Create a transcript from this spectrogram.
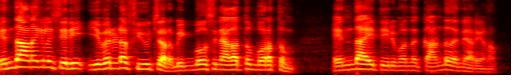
എന്താണെങ്കിലും ശരി ഇവരുടെ ഫ്യൂച്ചർ ബിഗ് ബോസിനകത്തും പുറത്തും എന്തായി തീരുമെന്ന് കണ്ടു തന്നെ അറിയണം.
